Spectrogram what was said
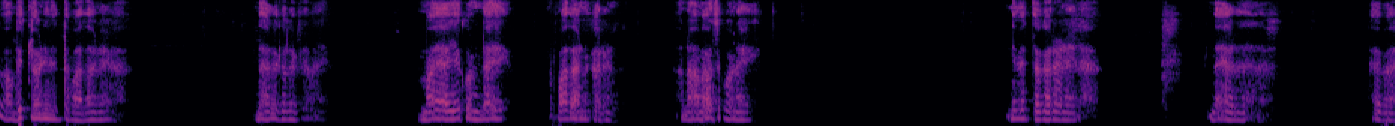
अभित्व निमित्त बाधा नाही झालं नाही आहे. माया हे कोणतं आहे उपादान कारण. आणि आभास कोण आहे? निमित्त कारण आहे ना हे बा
